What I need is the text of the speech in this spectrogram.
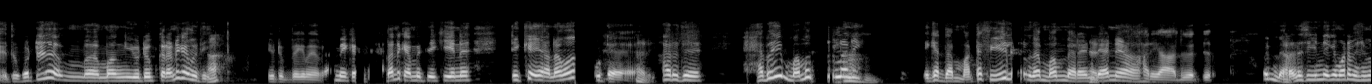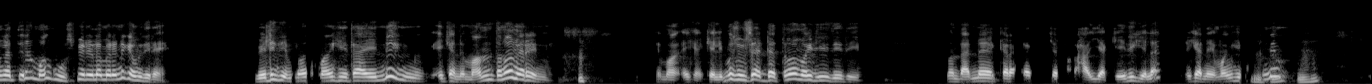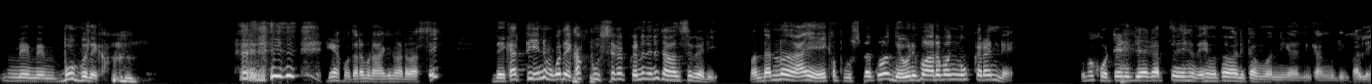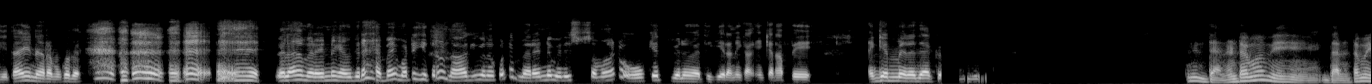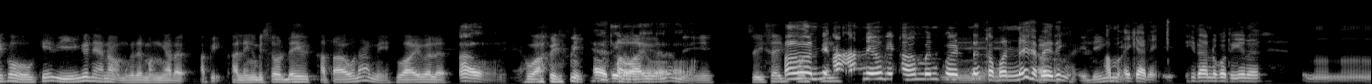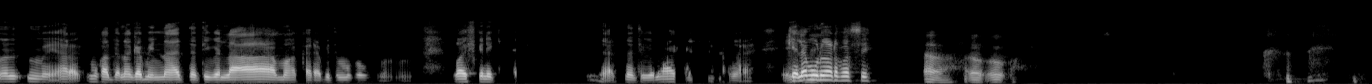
එතකොට මං YouTube කරන්න කැමති? YouTube එක මේක හදන්න කැමති කියන ටික යනවා උට හරි. හරිද? හැබැයි මම කරලනේ එක ද මට ෆිල් ද ම මැරෙන්ඩ යන්න හරි ආද මැරන සින්න එක මට මෙහම ගත්තින මං හුස්පිරල මරන කැමතින වෙඩි මං හිතා ඉන්න එකන මන් තම මැරෙන්නේ. එම එක කෙලිම සුසැට් ඇත්තම මගේ ජීවිතේදී මන් දන්න කර හයියක් ඒද කියලා. එකන මං හිතන්නේ බොම්බ දෙක හොතරම නාගෙනට පස්සේ දෙකක් තියෙන මොකද එකක් පුස්ස එකක් කන්න දෙන චන්ස වැඩි. මන්දන්න ආය ඒක පුස්්ලකුව දෙවනි පාරමං ඔක් කරන්න ඕක කොටේ නිතියගත්ත හෙමතවා නිකම් වන්නේ නිකං උඩින් පල්ල හිතයි නරමකොද වෙලා මරෙන්න්න කැමතින හැබැයි මට හිතර නාගි වෙනකොට මැරෙන්න්න මිනිස්සු සමට ඕකෙත් වෙන ඇති කියරන එක අපේ ඇගෙන් මෙන දැක දැනටම මේ දැනටම එක ඕකේ වීගෙන යන මොකද මං අර අපි කලින් බිසෝඩ්ඩ කතා වුණා මේ හවායිවල හවා සුයිසයිඩ් අන්නයෝගේ කාමෙන් කොට්න කමන්න හැබැයිති එකන හිතන්නකො තියෙන අර මොකක්දන ගමින්න ඇත් නැති වෙලා මා කරපිතුමක වයි් කෙනෙක් ඇත් නැති වෙලා කෙලමුණට පස්සේ?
